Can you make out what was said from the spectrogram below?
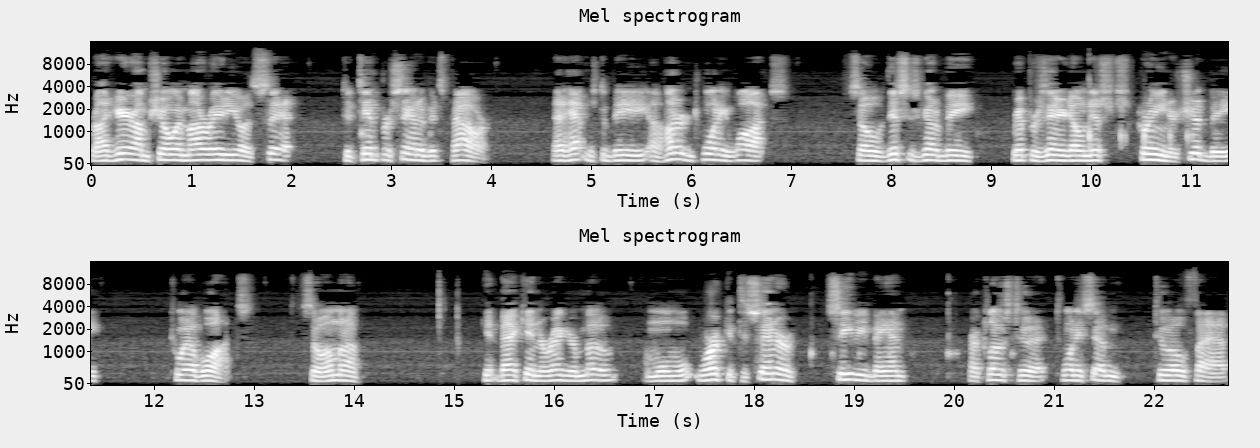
Right here, I'm showing my radio is set to 10% of its power. That happens to be 120 watts. So this is going to be represented on this screen, or should be, 12 watts. So I'm going to get back into regular mode. I'm going to work at the center CB band, or close to it, 27205.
